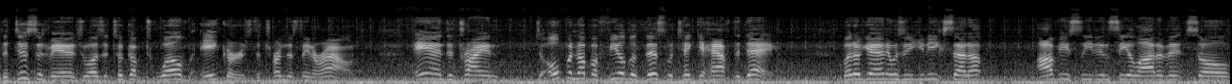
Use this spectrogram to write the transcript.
The disadvantage was it took up 12 acres to turn this thing around. And to try and to open up a field with this would take you half the day. But again, it was a unique setup. Obviously, you didn't see a lot of it, so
